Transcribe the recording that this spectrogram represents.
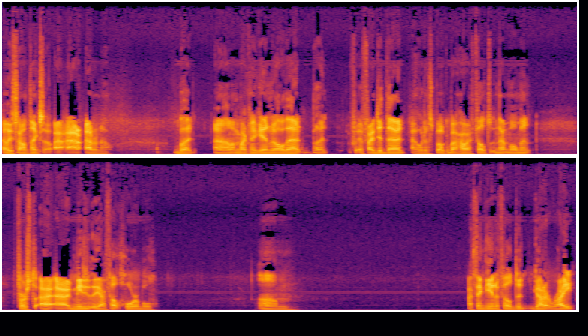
At least I don't think so. I, I, I don't know. But um, I'm not going to get into all that. But if I did that, I would have spoke about how I felt in that moment. First, I, I immediately I felt horrible. Um, I think the NFL did got it right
